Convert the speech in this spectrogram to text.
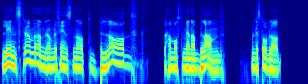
Lindström undrar om det finns något blad, han måste mena bland, men det står blad,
